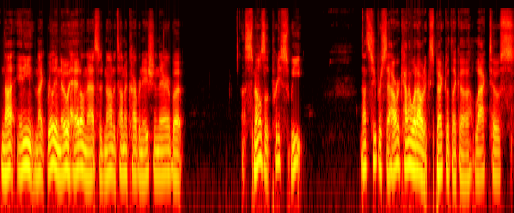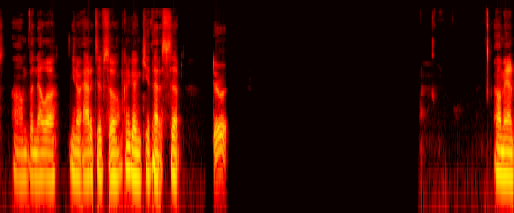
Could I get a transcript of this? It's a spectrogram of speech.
Not any like really no head on that, so not a ton of carbonation there, but it smells pretty sweet. Not super sour, kind of what I would expect with like a lactose um, vanilla, you know, additive. So I'm gonna go ahead and give that a sip. Do it. Oh man,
